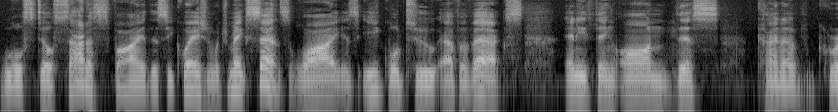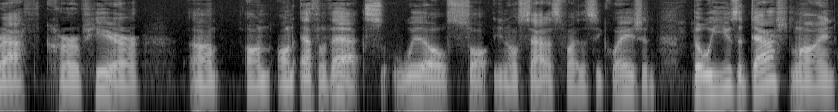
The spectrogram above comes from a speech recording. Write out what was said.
will still satisfy this equation, which makes sense. y is equal to f of x. Anything on this kind of graph curve here um, on, on f of x will you know satisfy this equation. But we use a dashed line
